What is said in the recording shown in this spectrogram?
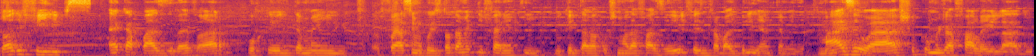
Todd Phillips é capaz de levar, porque ele também foi assim uma coisa totalmente diferente do que ele estava acostumado a fazer. Ele fez um trabalho brilhante também. Mas eu acho, como eu já falei lá do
